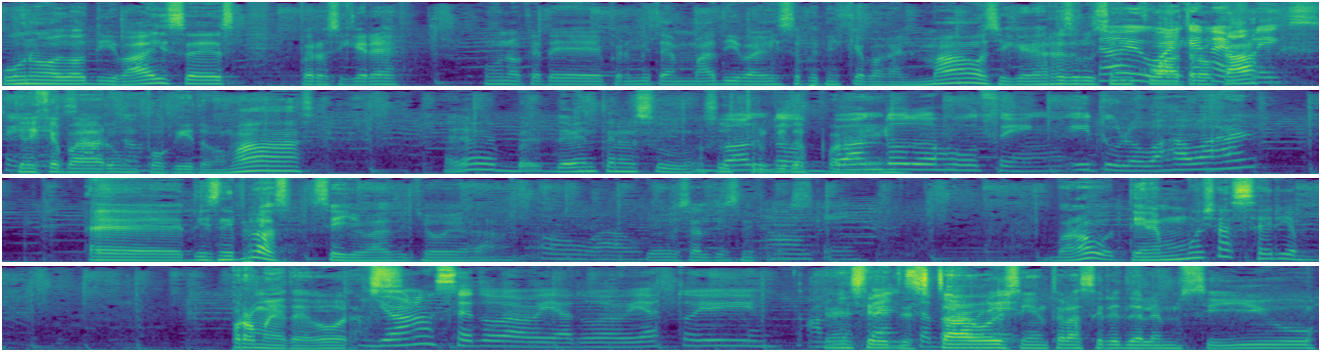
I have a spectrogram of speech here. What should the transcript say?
uno o dos devices, pero si quieres uno que te permita más devices, pues tienes que pagar más. O si quieres resolución 4K, tienes que pagar un poquito más. Ellos deben tener su, sus truquitos por ahí. ¿Y tú lo vas a bajar? Eh, Disney Plus. Sí, yo, yo, voy a, oh, wow. yo voy a usar Disney Plus. Bueno, tienen muchas series prometedoras. Yo no sé todavía, todavía estoy. Tienen series de Star Wars, tienen todas las series del MCU.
